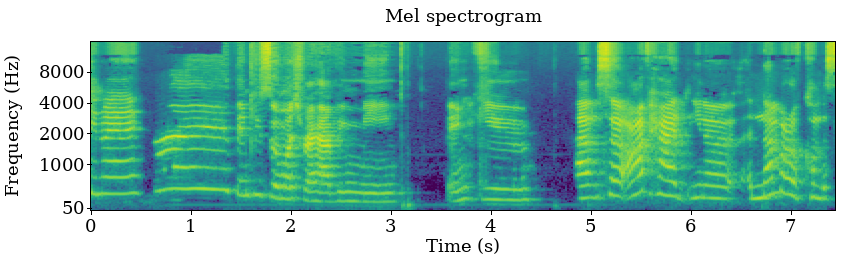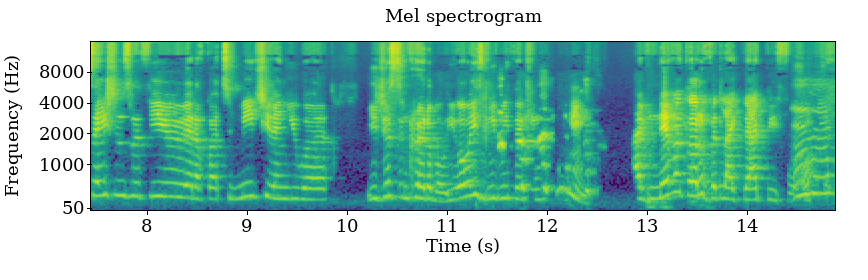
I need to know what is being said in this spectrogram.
Chinwe. Hi, thank you so much for having me. Thank you. Um, so I've had, you know, a number of conversations with you, and I've got to meet you, and you were you're just incredible. You always leave me thinking, hmm, I've never thought of it like that before. Mm-hmm.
